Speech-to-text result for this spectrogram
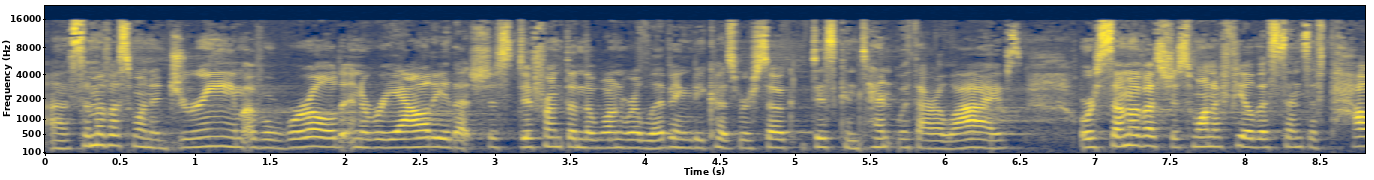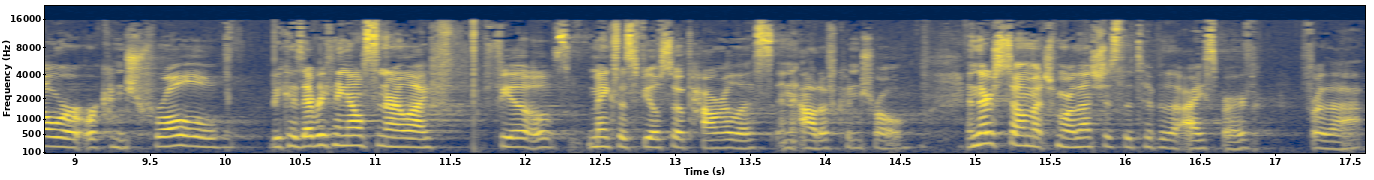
Uh, some of us want to dream of a world and a reality that's just different than the one we're living because we're so discontent with our lives. Or some of us just want to feel this sense of power or control because everything else in our life feels, makes us feel so powerless and out of control. And there's so much more. That's just the tip of the iceberg for that.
